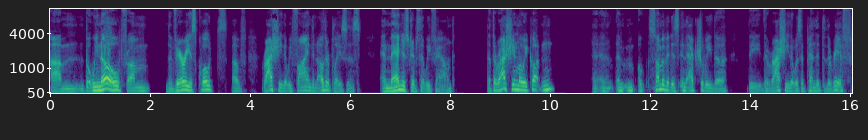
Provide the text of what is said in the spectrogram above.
um, but we know from the various quotes of Rashi that we find in other places and manuscripts that we found that the Rashi in Moed Katan, and, and, and, oh, some of it is in actually the the the Rashi that was appended to the Rif,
